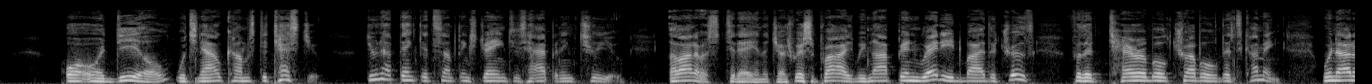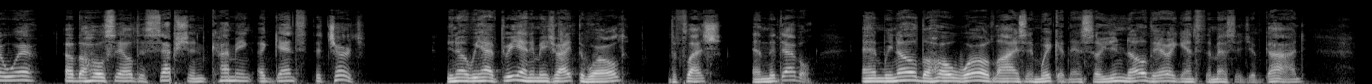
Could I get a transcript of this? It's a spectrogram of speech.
or ordeal which now comes to test you. Do not think that something strange is happening to you. A lot of us today in the church, we're surprised. We've not been readied by the truth for the terrible trouble that's coming. We're not aware of the wholesale deception coming against the church. You know, we have three enemies, right? The world, the flesh, and the devil. And we know the whole world lies in wickedness, so you know they're against the message of God.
